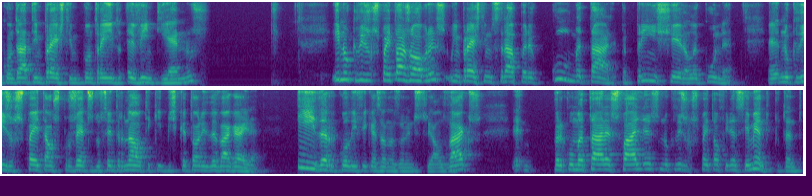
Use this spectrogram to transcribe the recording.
contrato de empréstimo contraído a 20 anos. E no que diz respeito às obras, o empréstimo será para colmatar, para preencher a lacuna no que diz respeito aos projetos do Centro Náutico e Piscatório da Vagueira e da requalificação da Zona Industrial de Vagos, para colmatar as falhas no que diz respeito ao financiamento. Portanto,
